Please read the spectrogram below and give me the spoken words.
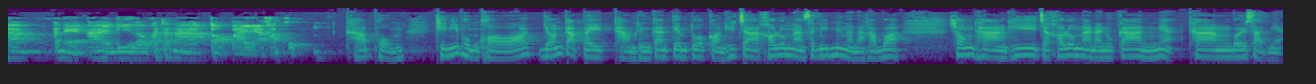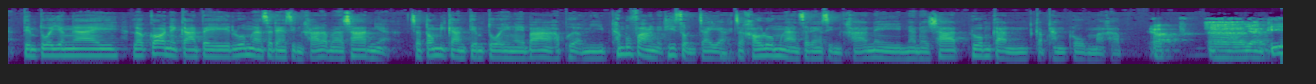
ทางแผนก R&D เราพัฒนาต่อไปอะครับผม ครับผมทีนี้ผมขอย้อนกลับไปถามถึงการเตรียมตัวก่อนที่จะเข้าร่วมงานสักนิดนึงนะครับว่าช่องทางที่จะเข้าร่วมงานอนุการนั้นเนี่ยทางบริษัทเนี่ยเตรียมตัวยังไง แล้วก็ในการไปร่วมงานแสดงสินค้าระดับนานาชาติเนี่ยจะต้องมีการเตรียมตัวยังไงบ้างครับเผื่อมีท่านผู้ฟังเนี่ยที่สนใจอยากจะเข้าร่วมงานแสดงสินค้าในนานาชาติร่วมกันกับทางกรมครับครับออย่างที่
